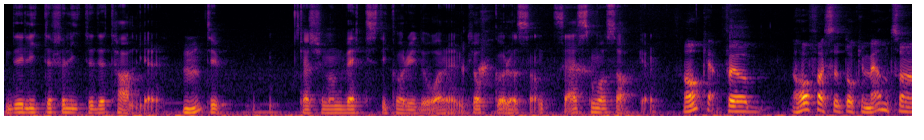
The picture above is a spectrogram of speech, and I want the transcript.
det är lite för lite detaljer. Mm. Typ kanske någon växt i korridoren, klockor och sånt. Så här små saker. Ja, Okej, för jag har faktiskt ett dokument som jag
